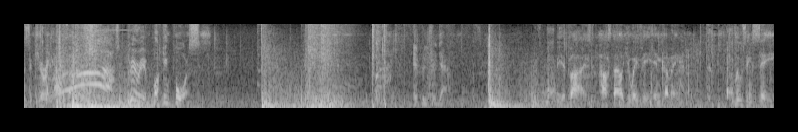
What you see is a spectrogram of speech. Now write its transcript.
Securing Alpha. Superior fucking force. Infantry down. Be advised, hostile UAV incoming. Losing C.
